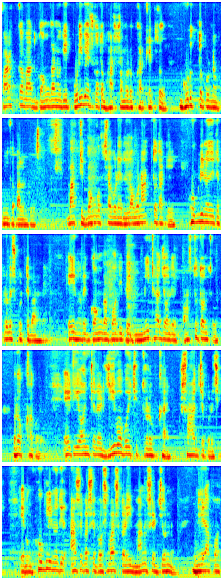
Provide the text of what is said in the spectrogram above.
ফারাক্কা বাঁধ গঙ্গা নদীর পরিবেশগত ভারসাম্য রক্ষার ক্ষেত্রেও গুরুত্বপূর্ণ ভূমিকা পালন করেছে। বাঁধটি বঙ্গোপসাগরের লবণাক্ততাকে হুগলি নদীতে প্রবেশ করতে বাধা দেয়। এইভাবে গঙ্গা বদ্বীপের মিঠা জলের বাস্তুতন্ত্র রক্ষা করে। এটি অঞ্চলের জীব বৈচিত্র্য রক্ষায় সাহায্য করেছে এবং হুগলি নদীর আশেপাশে বসবাসকারী মানুষের জন্য নিরাপদ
